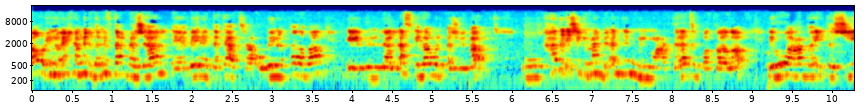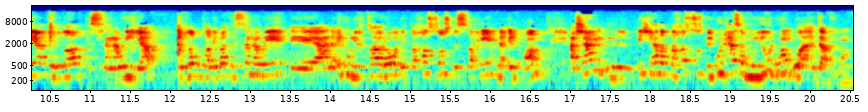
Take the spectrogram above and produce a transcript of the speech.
أو إنه إحنا بنقدر نفتح مجال بين الدكاترة وبين الطلبة للاسئله والأجوبة. وهذا الشيء كمان بيقلل من معدلات البطالة اللي هو عن طريق تشجيع طلاب الثانوية طلاب وطالبات الثانوي على إنهم يختاروا التخصص الصحيح لهم عشان الشيء هذا التخصص بيكون حسب ميولهم وأهدافهم.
